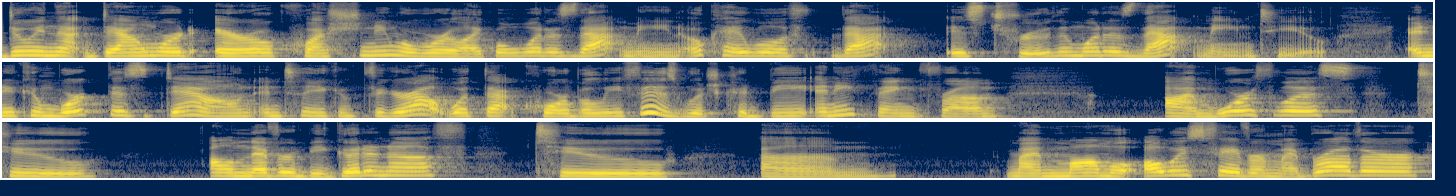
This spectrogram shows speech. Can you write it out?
doing that downward arrow questioning where we're like, well, what does that mean? Okay, well, if that is true, then what does that mean to you? And you can work this down until you can figure out what that core belief is, which could be anything from I'm worthless to I'll never be good enough to um, my mom will always favor my brother,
